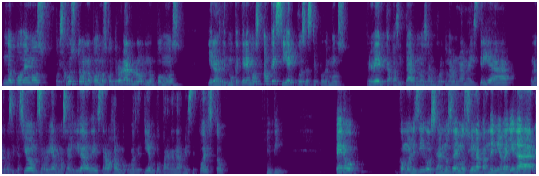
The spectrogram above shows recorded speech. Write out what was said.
no podemos, pues justo, no podemos controlarlo, no podemos ir al ritmo que queremos, aunque sí hay cosas que podemos prever, capacitarnos, a lo mejor tomar una maestría, una capacitación, desarrollar más habilidades, trabajar un poco más de tiempo para ganarme ese puesto, en fin. Pero, como les digo, o sea, no sabemos si una pandemia va a llegar,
